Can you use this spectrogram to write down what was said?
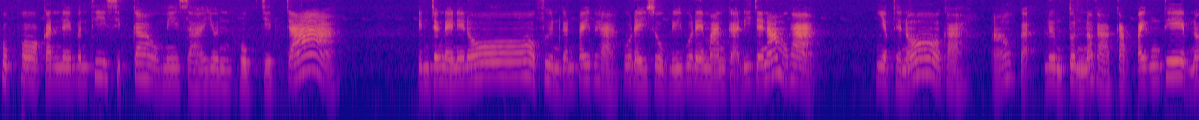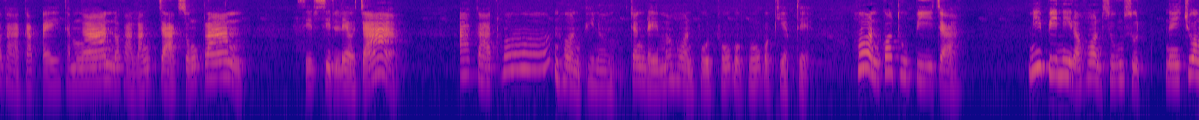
พบพอกันในวันที่ 19 เมษายน 67 จ้า เป็นจังใดในเนาะฟื้นกันไปค่ะ ผู้ใดสุขดีผู้ใดมันก็ดีใจน้ำค่ะ เงียบแท้เนาะค่ะ เอาก็เริ่มต้นเนาะค่ะ กลับไปกรุงเทพเนาะค่ะ กลับไปทำงานเนาะค่ะ หลังจากสงกรานต์เสร็จสิ้นแล้วจ้า อากาศร้อนร้อนพี่น้อง จังใดมาร้อนพูดผู้บกหูบกเขียบเถะร้อนก็ทุปีจ้ะมีปีนี้ละร้อนสูงสุดในช่วง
